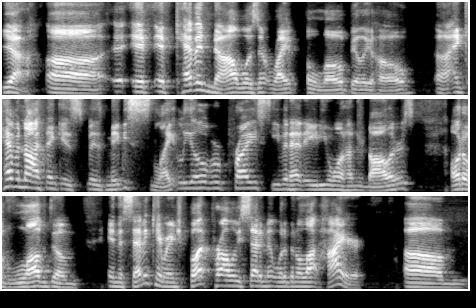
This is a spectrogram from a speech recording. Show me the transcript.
yeah, uh, if if Kevin Na wasn't right below Billy Ho, uh, and Kevin Na, I think, is, is maybe slightly overpriced, even at $8,100. I would have loved him in the 7K range, but probably sentiment would have been a lot higher. Um,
